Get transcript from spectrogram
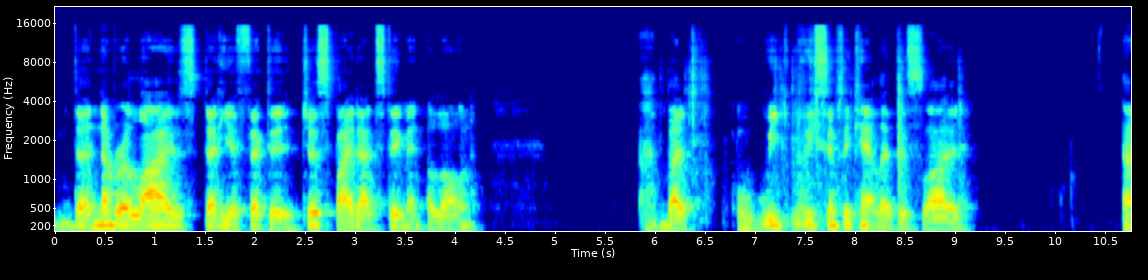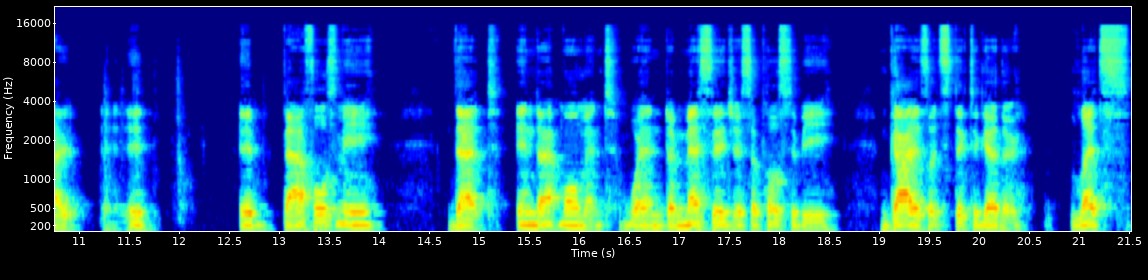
the number of lives that he affected just by that statement alone. But we we simply can't let this slide. I it it baffles me that in that moment when the message is supposed to be guys let's stick together. Let's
